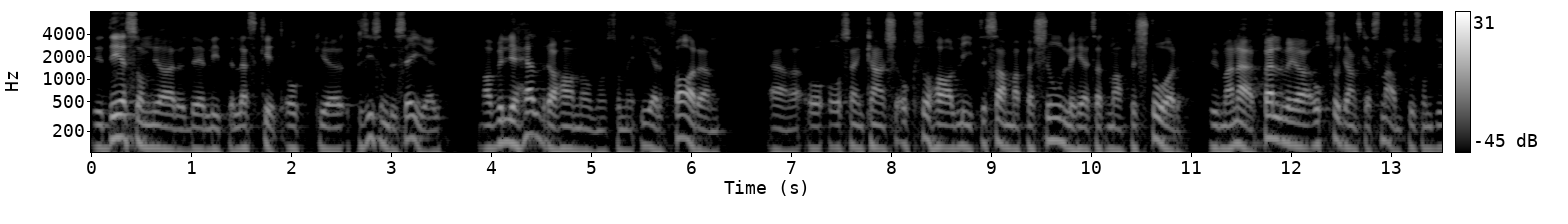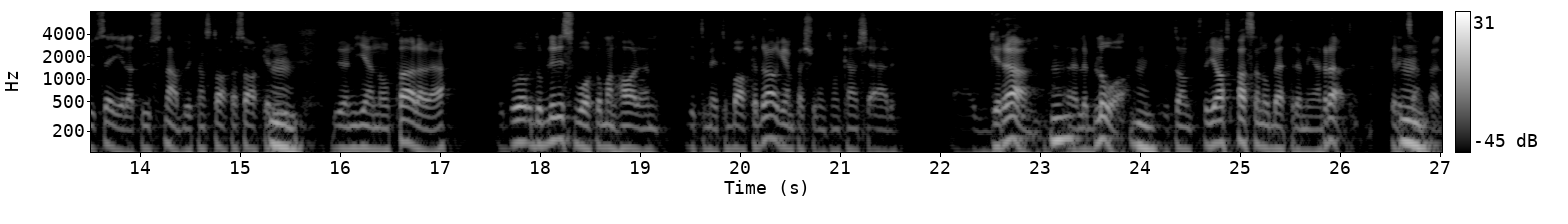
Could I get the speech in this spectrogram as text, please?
Det är det som gör det lite läskigt. Och eh, precis som du säger, man vill ju hellre ha någon som är erfaren och, och sen kanske också ha lite samma personlighet så att man förstår hur man är. Själv är jag också ganska snabb, så som du säger, att du är snabb, du kan starta saker, mm. du, du, är en genomförare. Och då, då blir det svårt om man har en lite mer tillbakadragen person som kanske är eh, grön mm. eller blå. Mm. Utan, för jag passar nog bättre med en röd, till mm. exempel.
